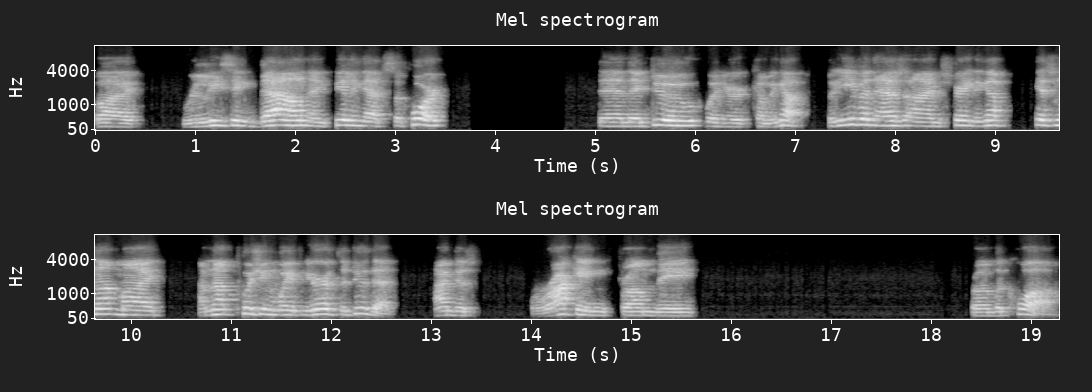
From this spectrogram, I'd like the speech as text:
by releasing down and feeling that support than they do when you're coming up. So even as I'm straightening up, it's not my, I'm not pushing away from the earth to do that. I'm just rocking from the from the kua.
